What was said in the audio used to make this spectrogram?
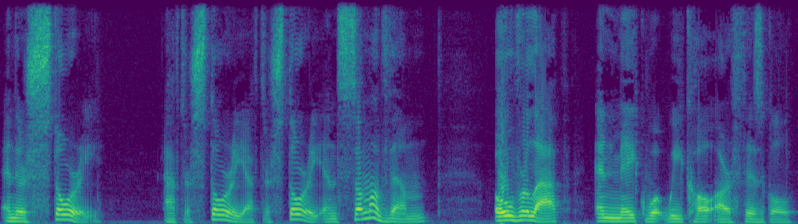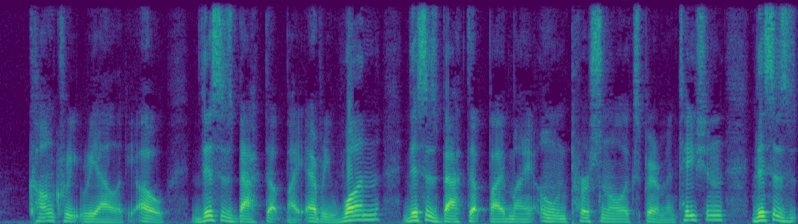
and there's story after story after story, and some of them overlap and make what we call our physical concrete reality. Oh, this is backed up by everyone. This is backed up by my own personal experimentation. This is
